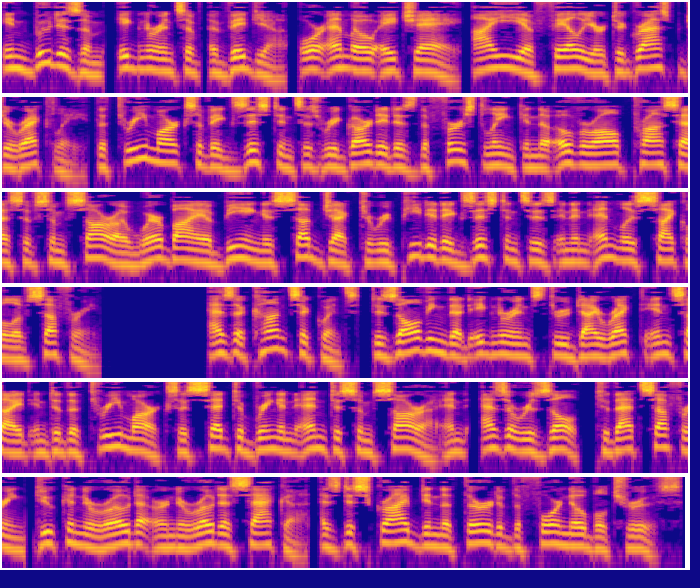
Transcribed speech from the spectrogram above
In Buddhism, ignorance of avidya, or moha, i.e. a failure to grasp directly the three marks of existence is regarded as the first link in the overall process of samsara whereby a being is subject to repeated existences in an endless cycle of suffering. As a consequence, dissolving that ignorance through direct insight into the three marks is said to bring an end to samsara and, as a result, to that suffering dukkha nirodha or nirodha sacca, as described in the third of the Four Noble Truths.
